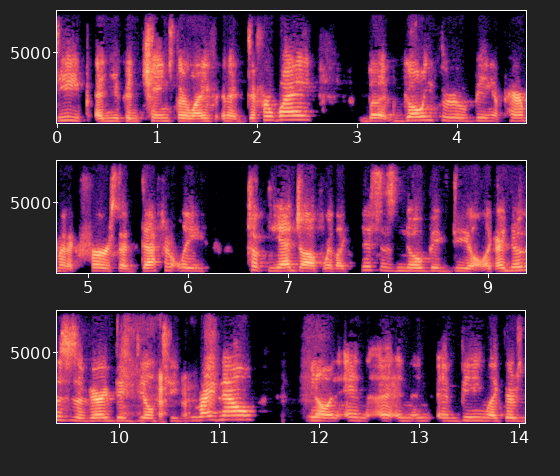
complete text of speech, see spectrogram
deep and you can change their life in a different way. But going through being a paramedic first that definitely took the edge off where like this is no big deal. Like i know this is a very big deal to you right now you know and and and, and, being like there's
